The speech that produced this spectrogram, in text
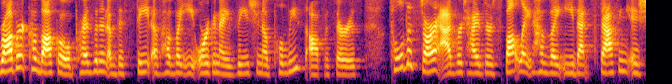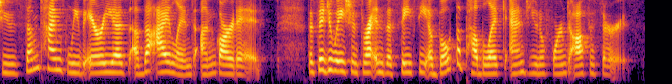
Robert Cavaco, president of the State of Hawaii Organization of Police Officers, told the Star Advertiser Spotlight Hawaii that staffing issues sometimes leave areas of the island unguarded. The situation threatens the safety of both the public and uniformed officers.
